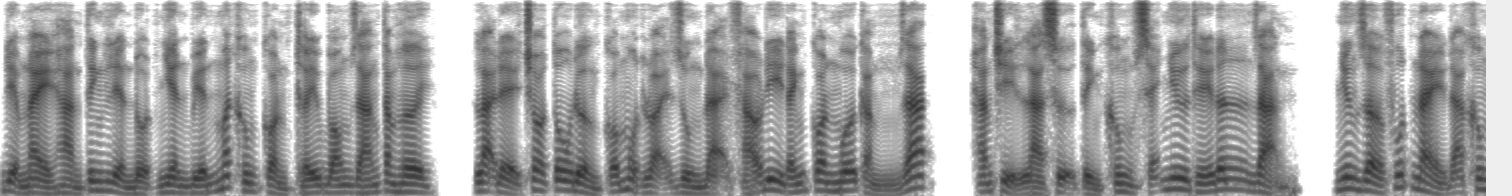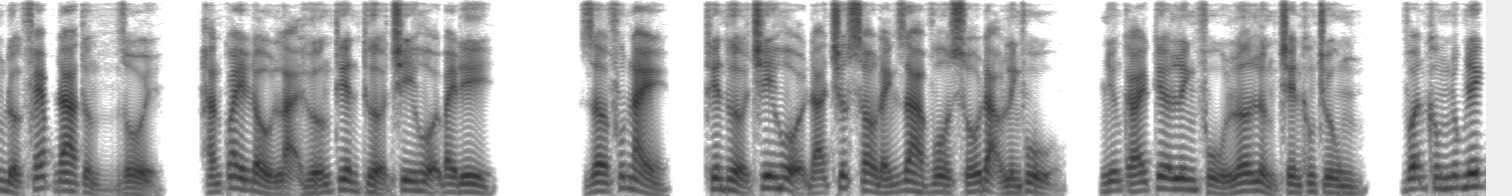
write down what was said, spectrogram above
điểm này hàn tinh liền đột nhiên biến mất không còn thấy bóng dáng tăm hơi, lại để cho tô đường có một loại dùng đại pháo đi đánh con mũi cảm giác, hắn chỉ là sự tình không sẽ như thế đơn giản, nhưng giờ phút này đã không được phép đa tưởng rồi, hắn quay đầu lại hướng thiên thừa chi hội bay đi. Giờ phút này, thiên thừa chi hội đã trước sau đánh ra vô số đạo linh phủ, những cái kia linh phủ lơ lửng trên không trung, vẫn không nhúc ních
